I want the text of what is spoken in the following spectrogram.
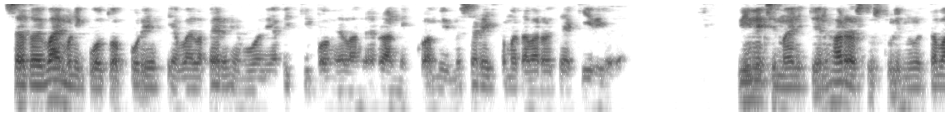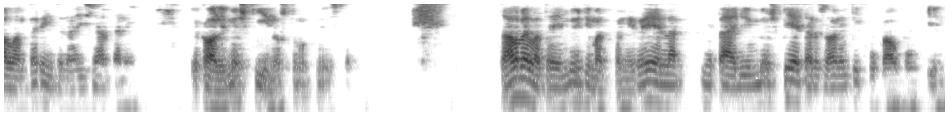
saatoi vaimoni kuoltua purjehtia vailla perhehuolia pitkin Pohjanlahden rannikkoa myymässä rihkamatavaroita ja kirjoja. Viimeksi mainittujen harrastus tuli minulle tavallaan perintönä isältäni, joka oli myös kiinnostunut niistä. Talvella tein myyntimatkani reellä ja päädyin myös Pietarsaaren pikkukaupunkiin,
